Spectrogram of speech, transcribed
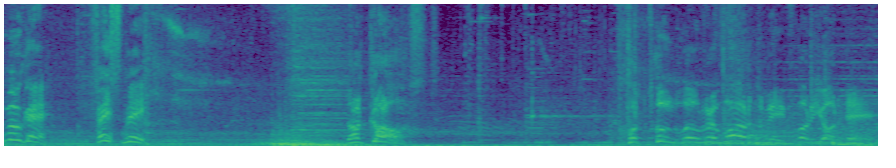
Muge! Face me! The ghost! Khotun will reward me for your aid.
